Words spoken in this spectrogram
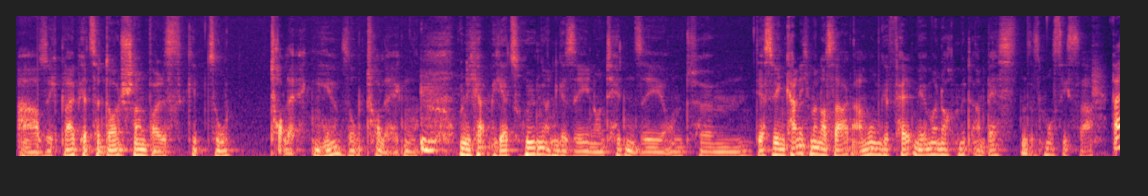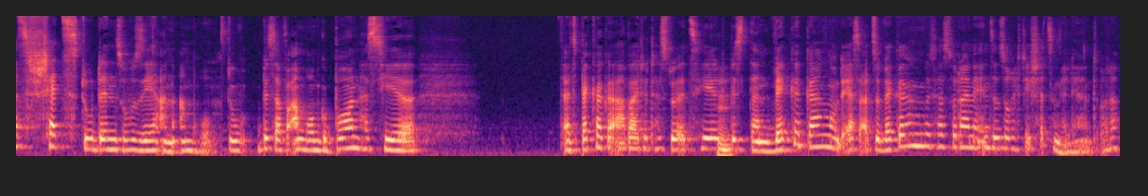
Also ich bleibe jetzt in Deutschland, weil es gibt so tolle Ecken hier, so tolle Ecken. Mhm. Und ich habe mir jetzt Rügen angesehen und Hiddensee. Und ähm, deswegen kann ich immer noch sagen, Amrum gefällt mir immer noch mit am besten, das muss ich sagen. Was schätzt du denn so sehr an Amrum? Du bist auf Amrum geboren, hast hier als Bäcker gearbeitet, hast du erzählt, hm. bist dann weggegangen und erst als du weggegangen bist, hast du deine Insel so richtig schätzen gelernt, oder?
